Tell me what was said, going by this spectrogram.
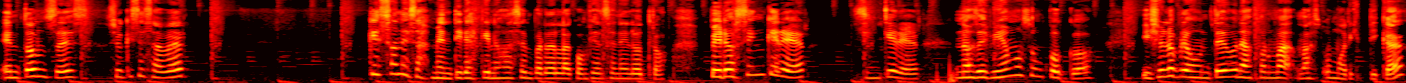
Entonces, yo quise saber qué son esas mentiras que nos hacen perder la confianza en el otro. Pero sin querer, sin querer, nos desviamos un poco y yo lo pregunté de una forma más humorística.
